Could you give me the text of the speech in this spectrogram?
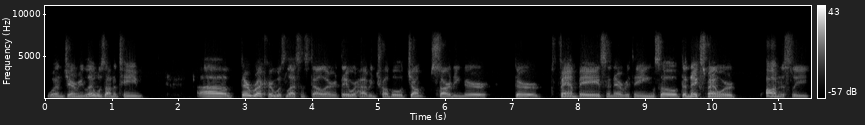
when Jeremy Lin was on the team, uh, their record was less than stellar. They were having trouble jump starting their their fan base and everything. So the Knicks fan were honestly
